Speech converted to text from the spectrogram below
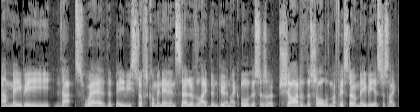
and maybe that's where the baby stuff's coming in instead of like them doing like oh this is a shard of the soul of mephisto maybe it's just like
